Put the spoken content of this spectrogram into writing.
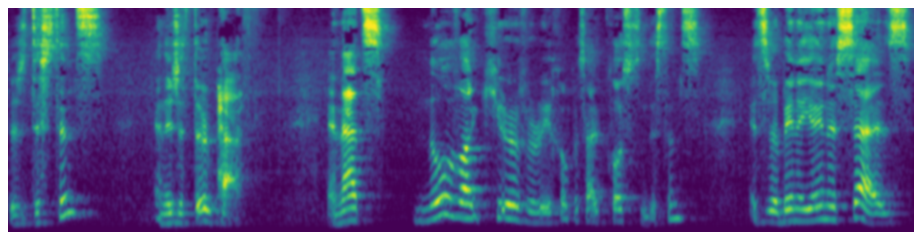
there's distance, and there's a third path. And that's Milva Kira Vericho, besides closeness and distance. It's Rabbeinu Yonah says,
